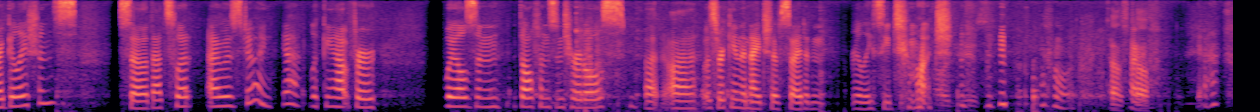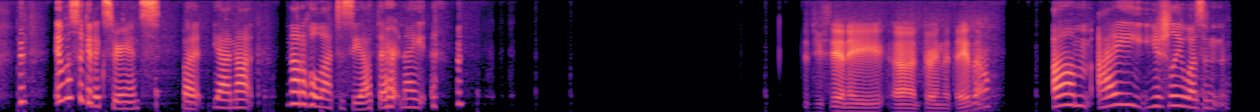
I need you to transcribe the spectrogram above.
regulations. So that's what I was doing. Yeah, looking out for whales and dolphins and turtles. But uh, I was working the night shift, so I didn't really see too Oh, much. geez. Sounds hard. tough. yeah, it was a good experience. But yeah, not not a whole lot to see out there at night. Did you see any uh, during the day though? Um, I usually wasn't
